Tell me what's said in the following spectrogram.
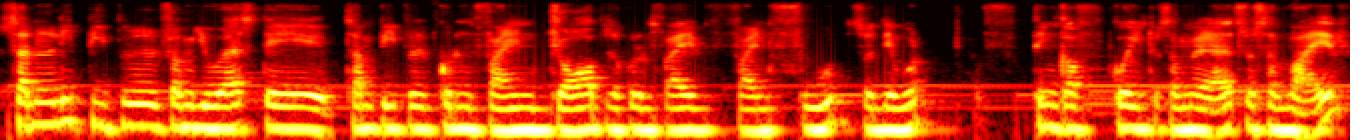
suddenly, people from US, they some people couldn't find jobs or couldn't find find food, so they would think of going to somewhere else to survive,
